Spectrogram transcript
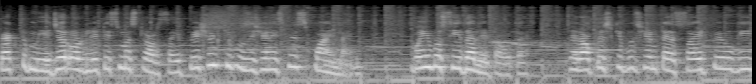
पैक्ट मेजर और लेटिसमस टार्साई पेशेंट की पोजीशन इसमें स्पाइन लाइन वहीं वो सीधा लेटा होता है। थेरापिस्ट की पोजीशन टेस्ट साइड पे होगी।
